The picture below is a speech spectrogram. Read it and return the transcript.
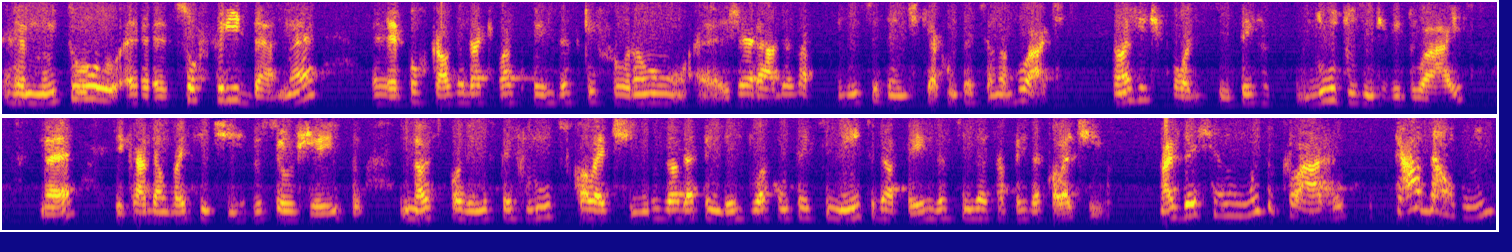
é, muito é, sofrida, né? É, por causa daquelas perdas que foram é, geradas a incidente que aconteceu na boate. Então a gente pode sim, ter lutos individuais, né? Que cada um vai sentir do seu jeito, e nós podemos ter lutos coletivos a depender do acontecimento da perda, sendo essa perda coletiva. Mas deixando muito claro cada um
